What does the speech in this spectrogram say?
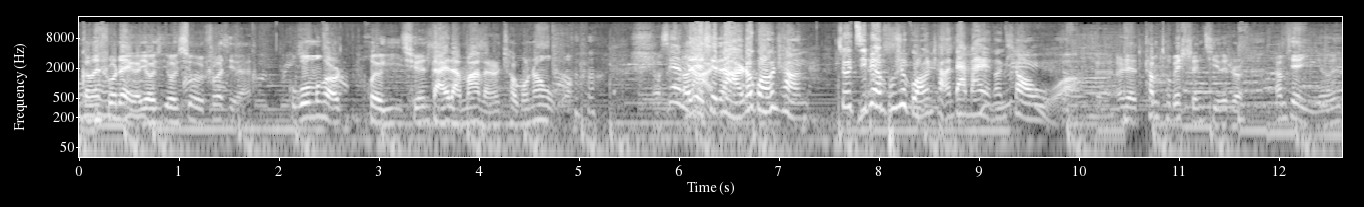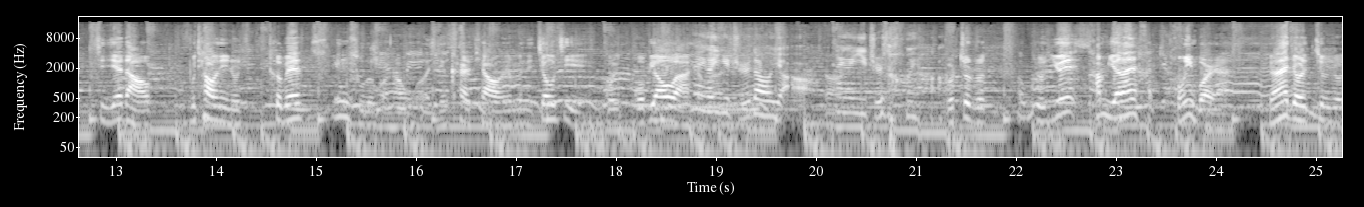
刚才说这个，又又又说起来，故宫门口会有一群大爷大妈在那跳广场舞，现在而且现在哪哪儿的广场，就即便不是广场，大妈也能跳舞。对，而且他们特别神奇的是，他们现在已经进阶到不跳那种特别庸俗的广场舞了，已经开始跳什么那交际国国标啊。那个一直都有，那个一直都有。不是就是就因为他们原来很同一拨人，原来就就就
